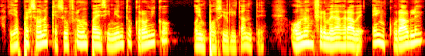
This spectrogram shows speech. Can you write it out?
a aquellas personas que sufren un padecimiento crónico o imposibilitante, o una enfermedad grave e incurable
